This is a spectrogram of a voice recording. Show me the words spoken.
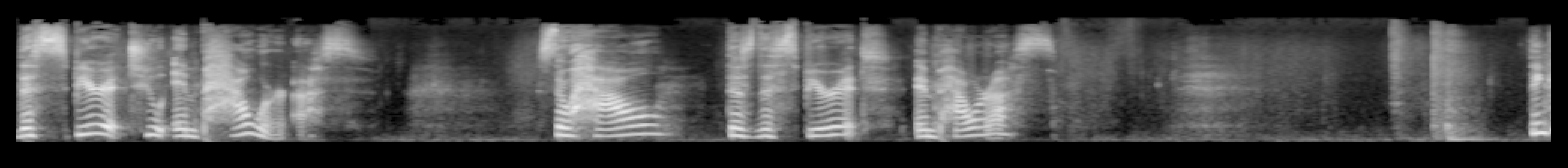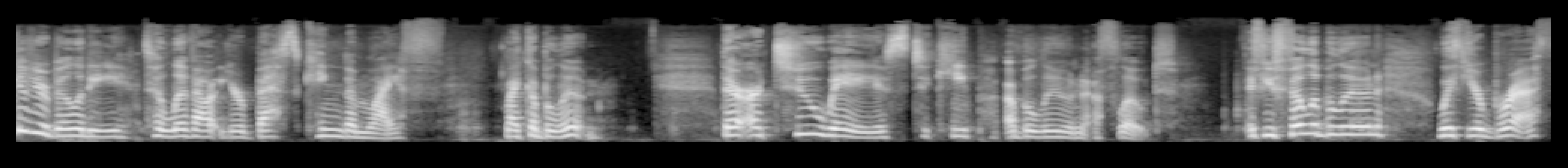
the Spirit to empower us. So, how does the Spirit empower us? Think of your ability to live out your best kingdom life like a balloon. There are two ways to keep a balloon afloat. If you fill a balloon with your breath,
